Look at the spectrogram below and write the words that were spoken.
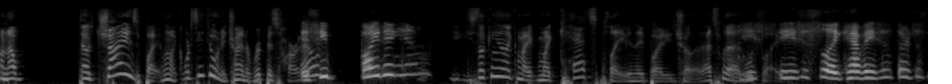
oh now, now Giant's bite. I'm like, what's he doing? He trying to rip his heart Is out? Is he biting him? He's looking like my my cats play when they bite each other. That's what that He's, looked like. he's just like heavy. Just they're just.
